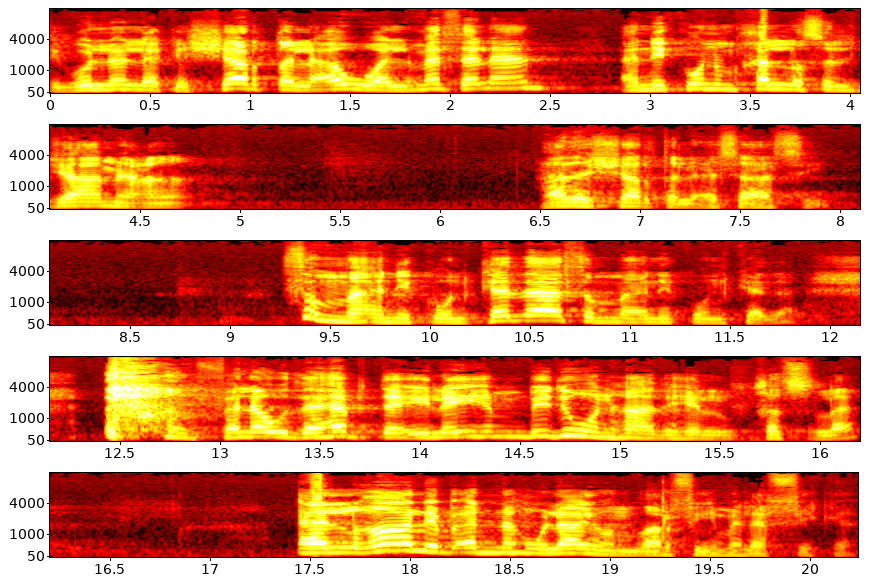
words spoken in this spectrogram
يقول لك الشرط الأول مثلا أن يكون مخلص الجامعة. هذا الشرط الأساسي. ثم أن يكون كذا ثم أن يكون كذا. فلو ذهبت إليهم بدون هذه الخصلة الغالب أنه لا ينظر في ملفك.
